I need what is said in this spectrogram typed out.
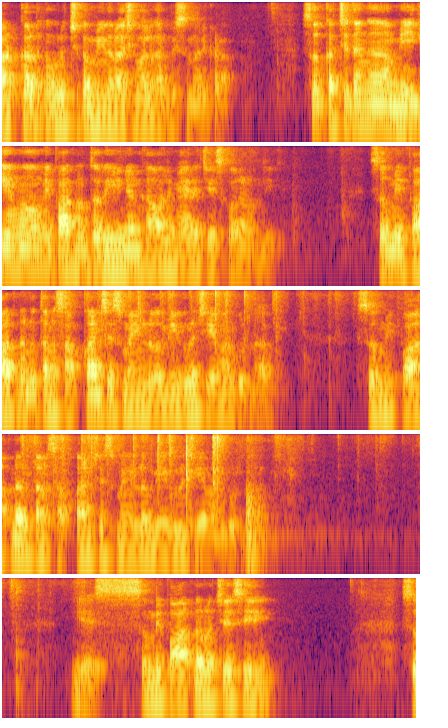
కట్కటక వృచ్చిక మీనరాశి వాళ్ళు కనిపిస్తున్నారు ఇక్కడ. సో ఖచ్చితంగా మీకేమో మీ పార్ట్నర్తో రీయూనియన్ కావాలి మ్యారేజ్ చేసుకోవాలని ఉంది. సో మీ పార్ట్నర్ తన సబ్ కాన్షియస్ మైండ్లో మీ గురించి ఏమనుకుంటున్నారు? సో మీ పార్ట్నర్ తన సబ్ కాన్షియస్ మైండ్లో మీ గురించి ఏమనుకుంటున్నారు? ఎస్ సో మీ పార్ట్నర్ వచ్చేసి సో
